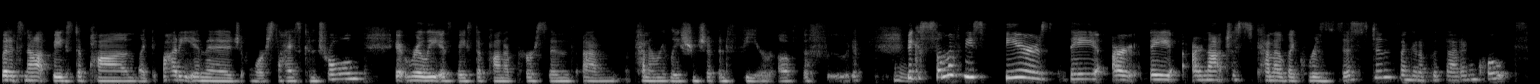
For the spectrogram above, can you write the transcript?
But it's not based upon like body image or size control. It really is based upon a person's um, kind of relationship and fear of the food. Mm. Because some of these fears, they are they are not just kind of like resistance. I'm going to put that in quotes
